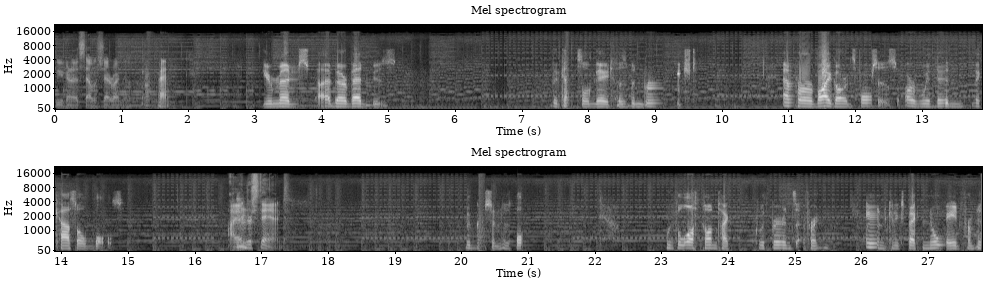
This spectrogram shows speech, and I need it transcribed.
we're gonna establish that right now. Your Majesty, I bear bad news. The castle gate has been breached. Emperor Vigarde's forces are within the castle walls. I hmm. understand. The garrison has fallen. We've lost contact with Prince Ephraim, and can expect no aid from him.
